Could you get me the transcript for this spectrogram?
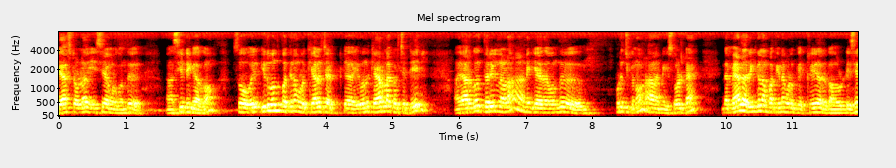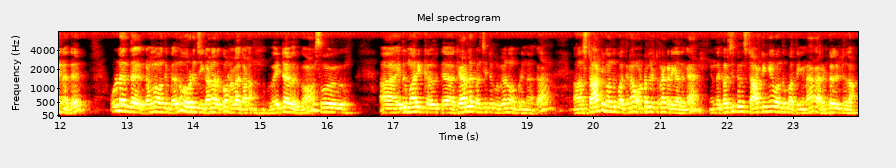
கேஸ் ஸ்டவ்வில் ஈஸியாக உங்களுக்கு வந்து சீட்டிங் ஆகும். ஸோ இது வந்து பார்த்தீங்கன்னா உங்களுக்கு கேரள இது வந்து கேரளா கல்ச்சட்டி யாருக்கும் தெரியலனாலும் நீங்கள் அதை வந்து புரிஞ்சுக்கணும். நான் இன்றைக்கி சொல்லிட்டேன். இந்த மேலே ரிங்கெல்லாம் பார்த்தீங்கன்னா உங்களுக்கு கிளியர் இருக்கும். ஒரு டிசைன் அது. உள்ள இந்த கணம் வந்து பார்த்தீங்கன்னா ஒரு இன்ச்சு கணம் இருக்கும். நல்லா கணம் வெயிட்டாகவே இருக்கும். ஸோ இது மாதிரி கல் கேரளா கல்ச்சட்டி உங்களுக்கு வேணும் அப்படின்னாக்கா ஸ்டார்டிங் வந்து பார்த்தீங்கன்னா ஒன்றரை லிட்டர்லாம் கிடையாதுங்க. இந்த கல்ச்சட்டி வந்து ஸ்டார்டிங்கே வந்து பார்த்தீங்கன்னா ரெண்டு லிட்டர் தான்.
